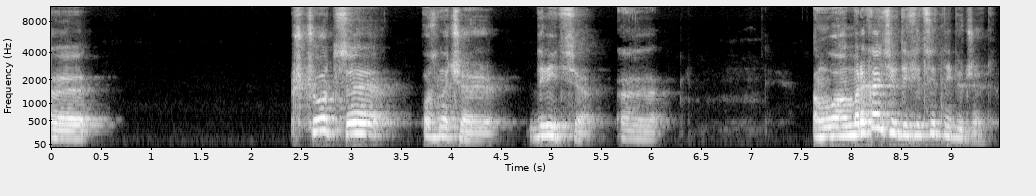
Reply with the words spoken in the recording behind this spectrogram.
Е, Що це означає? Дивіться, е, у американців дефіцитний бюджет.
